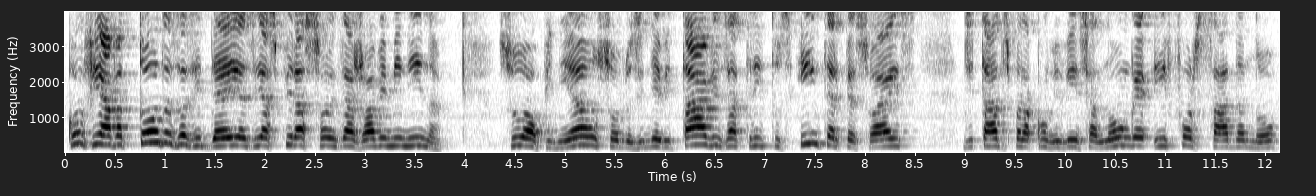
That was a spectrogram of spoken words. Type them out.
confiava todas as ideias e aspirações da jovem menina, sua opinião sobre os inevitáveis atritos interpessoais ditados pela convivência longa e forçada no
